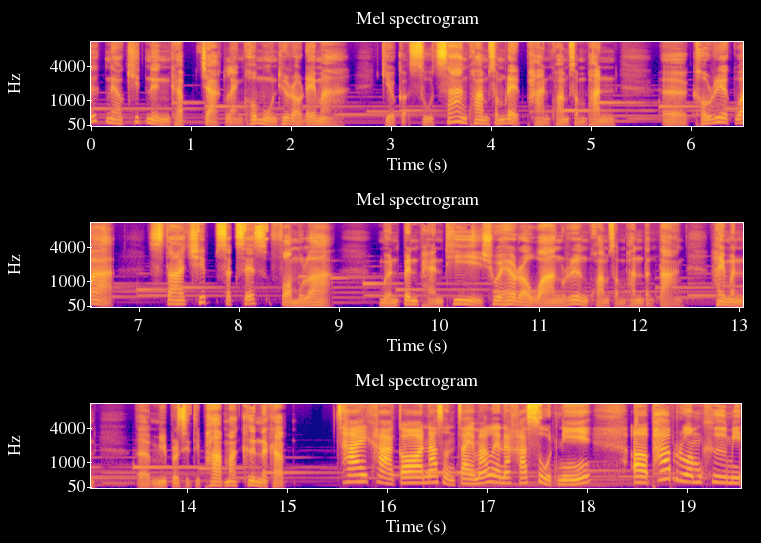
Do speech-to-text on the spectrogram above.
ลึกแนวคิดหนึ่งครับจากแหล่งข้อมูลที่เราได้มา เกี่ยวกับสูตรสร้างความสำเร็จผ่านความสัมพันธ์เเขาเรียกว่า Starship Success Formula เหมือนเป็นแผนที่ช่วยให้เราวางเรื่องความสัมพันธ์ต่างๆ ให้มันมีประสิทธิภาพมากขึ้นนะครับ ใช่ค่ะก็น่าสนใจมากเลยนะคะ สูตรนี้ภาพรวมคือมี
